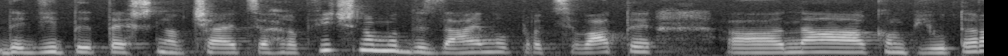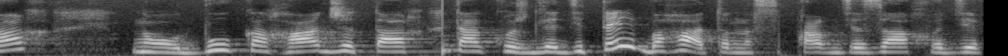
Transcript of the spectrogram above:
де діти теж навчаються графічному дизайну, працювати е, на комп'ютерах, ноутбуках, гаджетах. Також для дітей багато насправді заходів,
